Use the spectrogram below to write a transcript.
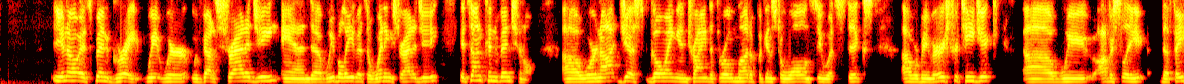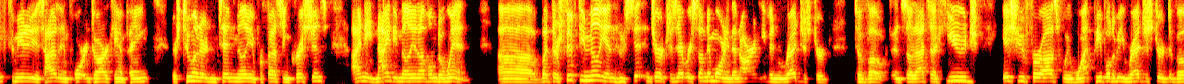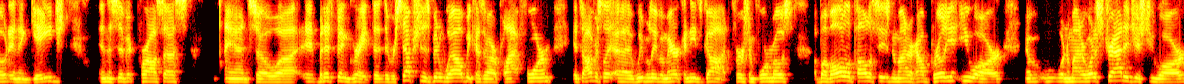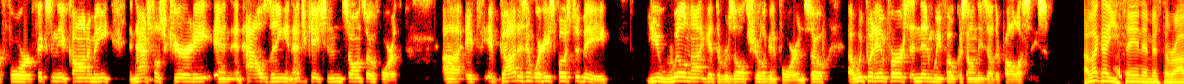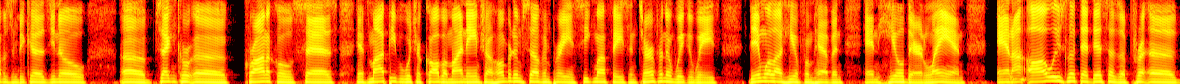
You know, it's been great. We, we're we've got a strategy, and uh, we believe it's a winning strategy. It's unconventional. Uh, we're not just going and trying to throw mud up against a wall and see what sticks. Uh, we're being very strategic. Uh, we obviously the faith community is highly important to our campaign. There's 210 million professing Christians. I need 90 million of them to win. Uh, but there's 50 million who sit in churches every Sunday morning that aren't even registered to vote, and so that's a huge issue for us. We want people to be registered to vote and engaged in the civic process. And so, uh, it, but it's been great. The, the reception has been well because of our platform. It's obviously, uh, we believe America needs God first and foremost, above all the policies, no matter how brilliant you are, no, matter what a strategist you are for fixing the economy and national security and, and housing and education and so on and so forth. Uh, if, if God isn't where he's supposed to be, you will not get the results you're looking for. And so uh, we put him first and then we focus on these other policies. I like how you're saying that, Mr. Robinson, because you know, uh, Second uh, Chronicles says, "If my people, which are called by my name, shall humble themselves and pray and seek my face and turn from their wicked ways, then will I heal from heaven and heal their land." And I always looked at this as a pre- uh,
